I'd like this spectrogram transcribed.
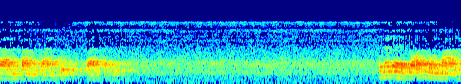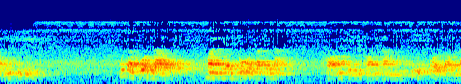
การทำการฝึกการปฏิบัติฉะนั้นเลยย้อนลงมาถึงเมื่อพวกเรามาเรียนรู้ลักษณะของสิ่งของธรรมที่พวกเราน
